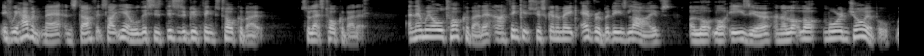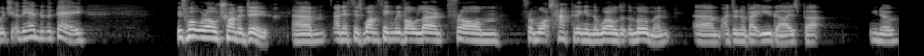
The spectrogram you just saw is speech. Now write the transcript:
if we haven't met and stuff it's like yeah well this is this is a good thing to talk about so let's talk about it and then we all talk about it and i think it's just going to make everybody's lives a lot lot easier and a lot lot more enjoyable which at the end of the day is what we're all trying to do. Um, and if there's one thing we've all learned from from what's happening in the world at the moment um, i don't know about you guys but you know,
